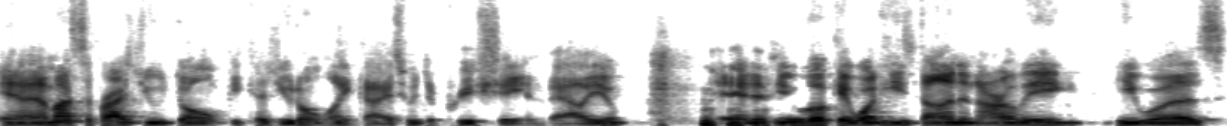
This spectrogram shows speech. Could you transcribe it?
and I'm not surprised you don't because you don't like guys who depreciate in value. and if you look at what he's done in our league, he was.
